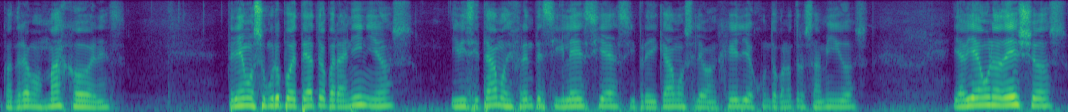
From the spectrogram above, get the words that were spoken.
cuando éramos más jóvenes, teníamos un grupo de teatro para niños y visitábamos diferentes iglesias y predicábamos el Evangelio junto con otros amigos. Y había uno de ellos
